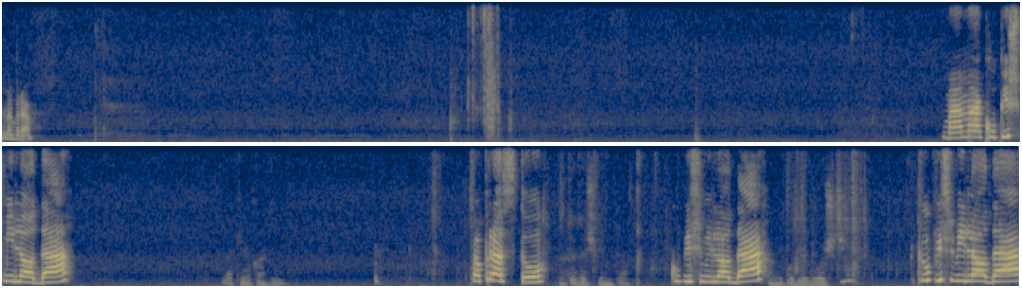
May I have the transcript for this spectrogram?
Dobra. Mama, kupisz mi loda? Jakiej okazji? Po prostu. A co za święto? Kupisz mi loda? Niepodległości? Kupisz mi loda?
